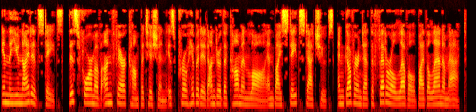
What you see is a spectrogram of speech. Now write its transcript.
In the United States, this form of unfair competition is prohibited under the common law and by state statutes, and governed at the federal level by the Lanham Act.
